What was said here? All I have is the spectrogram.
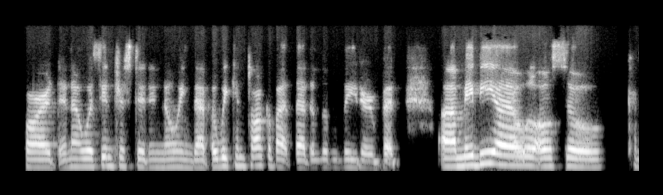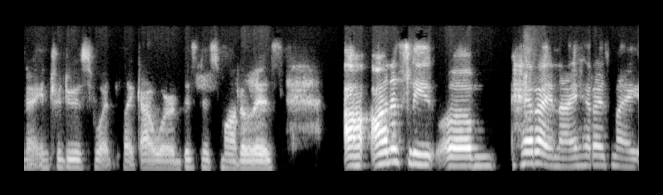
part and I was interested in knowing that, but we can talk about that a little later. But uh, maybe I will also kind of introduce what like our business model is. Uh, honestly, um, Hera and I, Hera is my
